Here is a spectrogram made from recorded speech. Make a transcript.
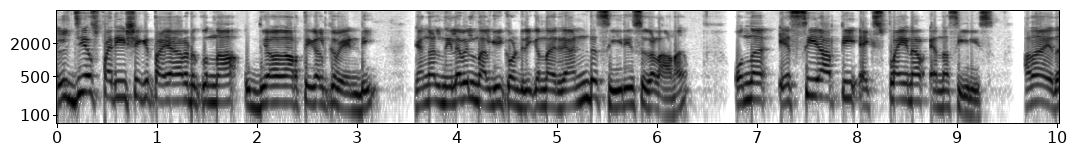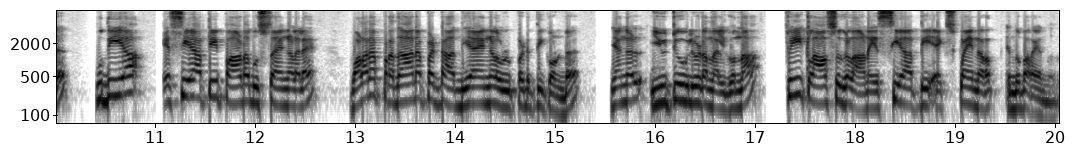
എൽ ജി എസ് പരീക്ഷയ്ക്ക് തയ്യാറെടുക്കുന്ന ഉദ്യോഗാർത്ഥികൾക്ക് വേണ്ടി ഞങ്ങൾ നിലവിൽ നൽകിക്കൊണ്ടിരിക്കുന്ന രണ്ട് സീരീസുകളാണ്. ഒന്ന് S C R T explainer എന്ന സീരീസ്. അതായത് പുതിയ എസ് സി ആർ ടി പാഠപുസ്തകങ്ങളിലെ വളരെ പ്രധാനപ്പെട്ട അധ്യായങ്ങൾ ഉൾപ്പെടുത്തിക്കൊണ്ട് ഞങ്ങൾ യൂട്യൂബിലൂടെ നൽകുന്ന ഫ്രീ ക്ലാസ്സുകളാണ് S C R T explainer എന്ന് പറയുന്നത്.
